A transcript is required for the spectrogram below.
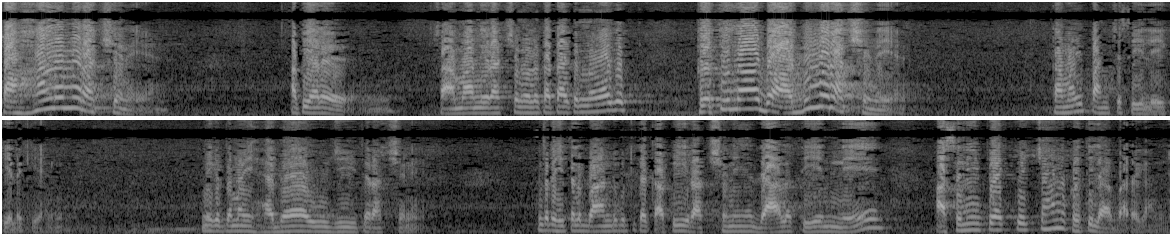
පහළම රක්ෂණය. අපි අර සාමාන්‍ය රක්ෂණ වල කතා කරනවා වගේ ප්‍රතිලාභ අඩුම රක්ෂණය තමයි පංචශීලය කියලා කියන්නේ. මේක තමයි හැබෑ වූ ජීවිත රක්ෂණය. හොඳට හිතලා බලන්නකො ටිකක් අපි රක්ෂණය දාලා තියෙන්නේ අසනීපයක් වෙච්චාම ප්‍රතිලාභ අරගන්න.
